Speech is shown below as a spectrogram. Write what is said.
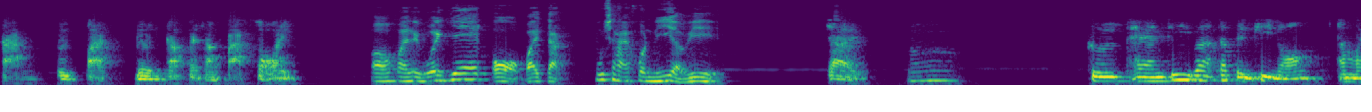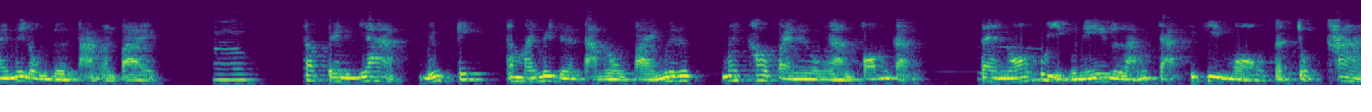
ทางเออปากเดินกลับไปทางปากซอยอ๋อหมายถึงว่าแยกออกไปจากผู้ชายคนนี้เหรอพี่ ใช่อ๋อ คือแทนที่ว่าถ้าเป็นพี่น้องทำไมไม่ลงเดินตามกันไปครับถ้าเป็นญาติหรือกิ๊กทำไมไม่เดินตามลงไปไม่ได้ไม่เข้าไปในโรงงานพร้อมกัน แต่น้องผู้หญิงคนนี้หลังจากที่พี่มองกระจกข้าง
